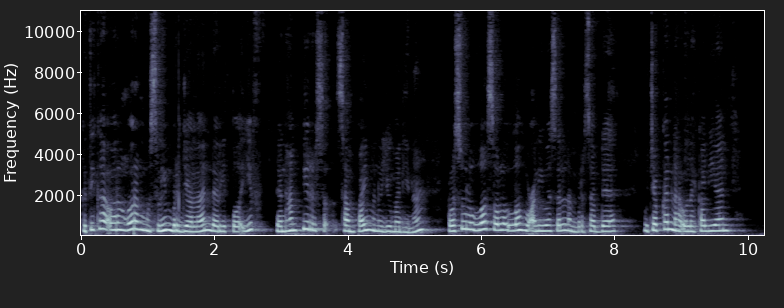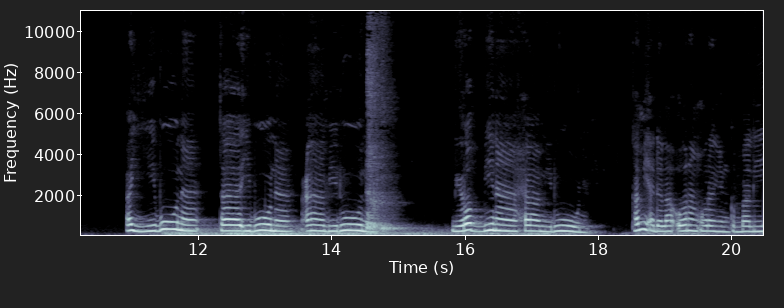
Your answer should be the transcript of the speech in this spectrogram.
Ketika orang-orang muslim berjalan dari Taif dan hampir sampai menuju Madinah, Rasulullah Shallallahu alaihi wasallam bersabda, "Ucapkanlah oleh kalian ayyibuna taibuna abiduna li rabbina hamidun." Kami adalah orang-orang yang kembali,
